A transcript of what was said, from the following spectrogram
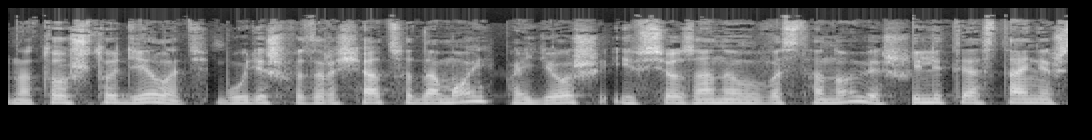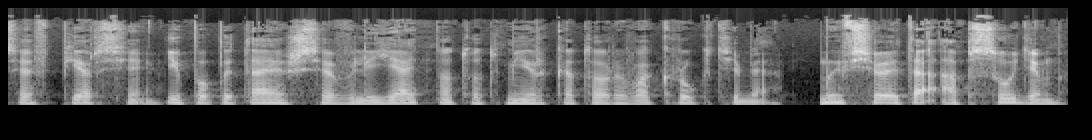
на то, что делать. Будешь возвращаться домой, пойдешь и все заново восстановишь, или ты останешься в Персии и попытаешься влиять на тот мир, который вокруг тебя. Мы все это обсудим,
